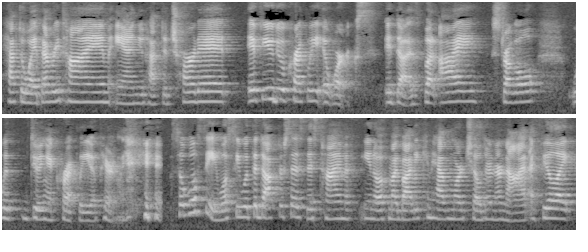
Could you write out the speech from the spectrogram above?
have to wipe every time and you have to chart it. If you do it correctly, it works. It does, but I struggle with doing it correctly apparently. so we'll see. We'll see what the doctor says this time, if, you know, if my body can have more children or not. I feel like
